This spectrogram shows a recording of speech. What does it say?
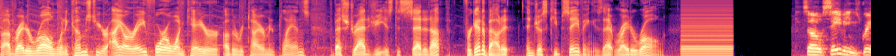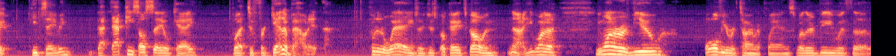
Bob, right or wrong, when it comes to your IRA, 401k, or other retirement plans, the best strategy is to set it up, forget about it, and just keep saving. Is that right or wrong? So saving is great. Keep saving. That that piece I'll say okay, but to forget about it, put it away, say just okay, it's going. Nah, you want to you want to review all of your retirement plans, whether it be with a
